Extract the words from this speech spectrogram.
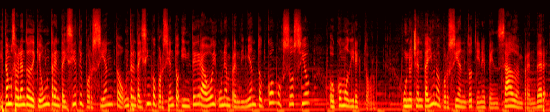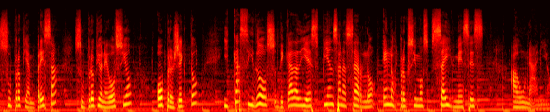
Estamos hablando de que un 37%, un 35% integra hoy un emprendimiento como socio o como director. Un 81% tiene pensado emprender su propia empresa, su propio negocio o proyecto y casi dos de cada diez piensan hacerlo en los próximos seis meses a un año.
